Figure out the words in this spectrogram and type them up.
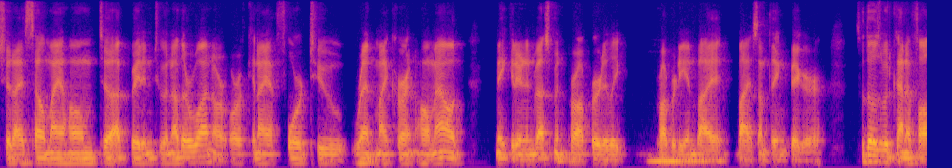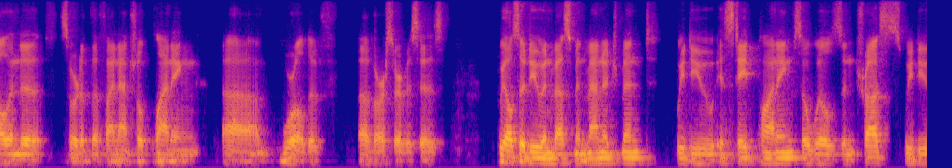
should I sell my home to upgrade into another one, or, or can I afford to rent my current home out, make it an investment property, property, and buy buy something bigger? So those would kind of fall into sort of the financial planning uh, world of of our services. We also do investment management. We do estate planning, so wills and trusts. We do,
